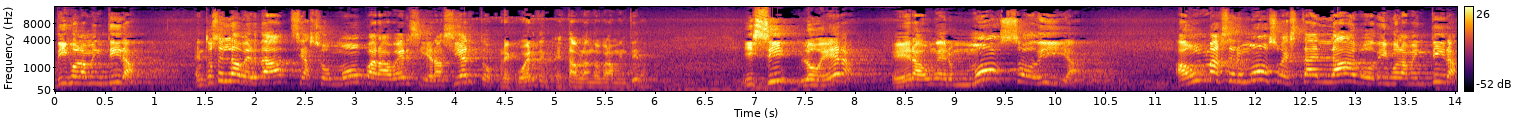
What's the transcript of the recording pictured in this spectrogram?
dijo la mentira. Entonces la verdad se asomó para ver si era cierto. Recuerden, está hablando con la mentira. Y sí, lo era. Era un hermoso día. Aún más hermoso está el lago, dijo la mentira.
